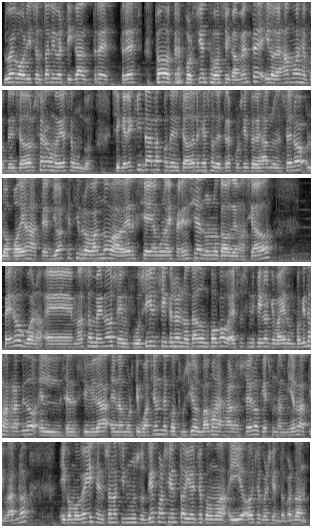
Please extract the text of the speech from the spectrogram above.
Luego horizontal y vertical 3, 3, todos 3% básicamente Y lo dejamos en potenciador 0,10 segundos. Si queréis quitar los potenciadores esos de 3% y dejarlo en 0, lo podéis hacer. Yo es que estoy probando a ver si hay alguna diferencia, no he notado demasiado pero bueno, eh, más o menos en fusil sí que lo he notado un poco. Eso significa que va a ir un poquito más rápido En sensibilidad, en amortiguación de construcción. Vamos a dejarlo cero, que es una mierda activarlo. Y como veis en zona sin uso 10% y 8%, y 8% perdón.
